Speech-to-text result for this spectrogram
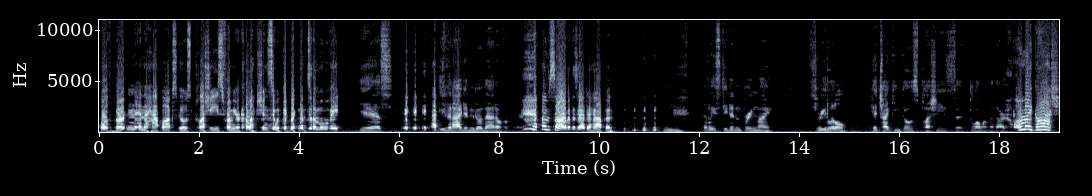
both Burton and the Hatbox Ghost plushies from your collection so we could bring them to the movie. Yes. Even I didn't go that overboard. I'm sorry, but this had to happen. Hmm. At least you didn't bring my three little hitchhiking ghost plushies that glow in the dark. Oh my gosh,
